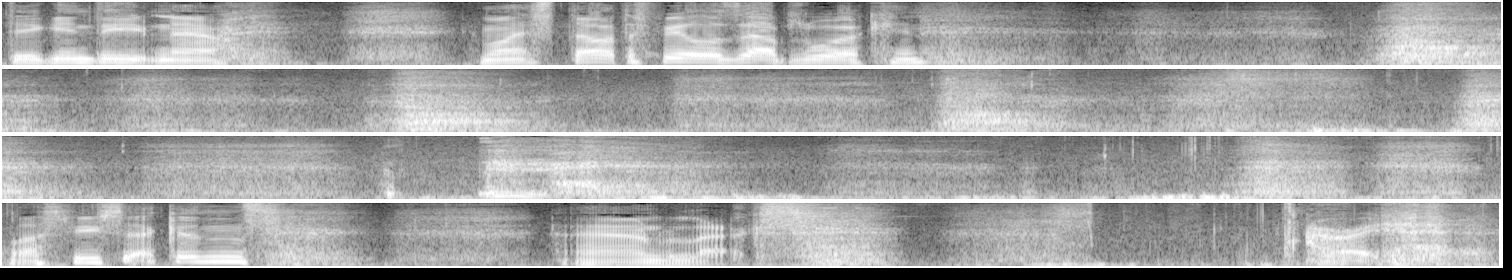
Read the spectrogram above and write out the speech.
digging deep now. You might start to feel those abs working. Last few seconds and relax. All right,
